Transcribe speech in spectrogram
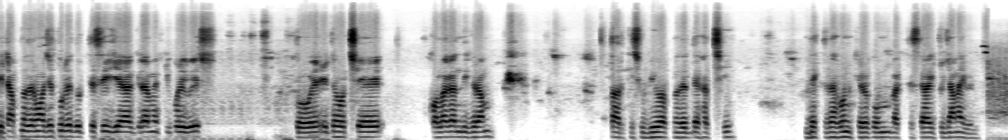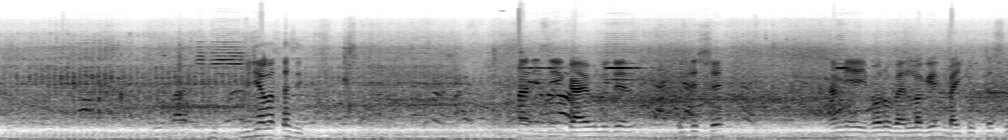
এটা আপনাদের মাঝে তুলে ধরতেছি যে গ্রামের কি পরিবেশ। তো এটা হচ্ছে কলাকান্দি গ্রাম। তার কিছু ভিউ আপনাদের দেখাচ্ছি। দেখতে থাকুন কীরকম লাগতেছে আর একটু জানাইবেন। ভিডিও করতেছি। দিয়েছি গায়ে হলুদের উদ্দেশ্যে। আমি এই বড় ভাইয়ের লগে বাইকে উঠতেছি,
